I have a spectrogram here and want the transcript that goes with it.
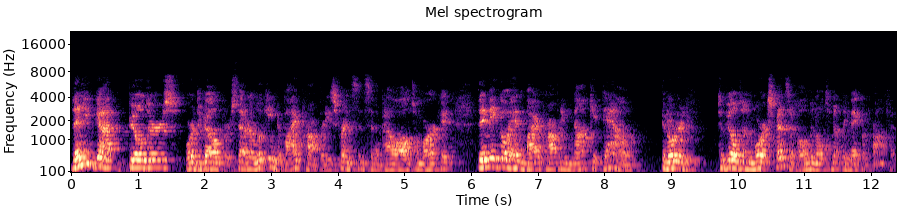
Then you've got builders or developers that are looking to buy properties. For instance, in the Palo Alto market, they may go ahead and buy a property, knock it down in order to, build a more expensive home and ultimately make a profit.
